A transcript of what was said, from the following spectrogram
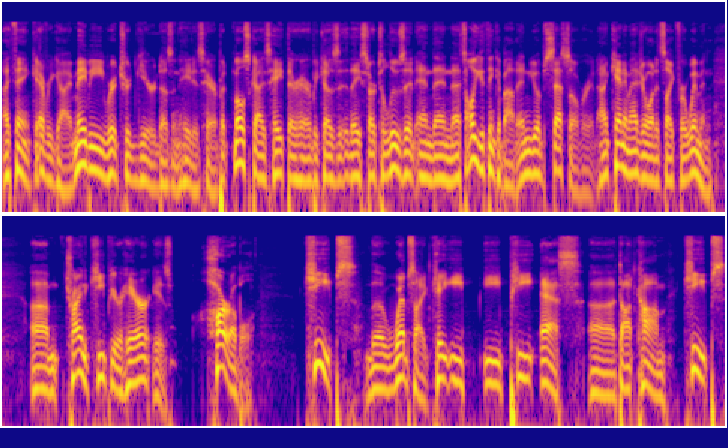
I think, every guy, maybe Richard Gere doesn't hate his hair, but most guys hate their hair because they start to lose it and then that's all you think about and you obsess over it. I can't imagine what it's like for women. Um, trying to keep your hair is horrible. Keeps, the website, K E E P S uh, dot com, Keeps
